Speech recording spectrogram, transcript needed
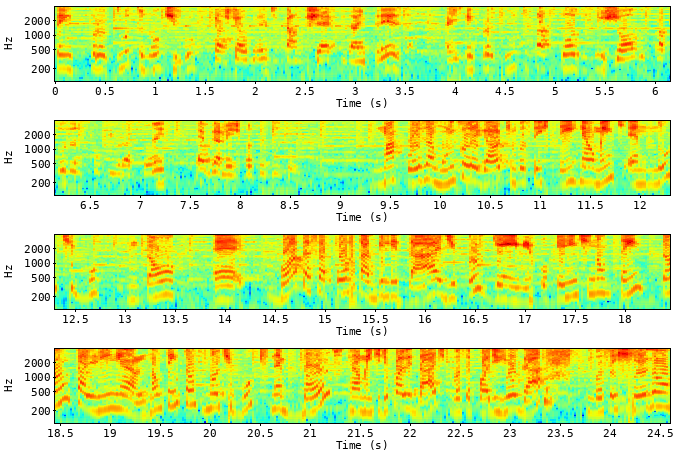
tem produto notebook, que eu acho que é o grande carro-chefe da empresa. A gente tem produto para todos os jogos, para todas as configurações e, obviamente, para todos os bolsos uma coisa muito legal é que vocês têm realmente é notebooks. Então, é, bota essa portabilidade pro gamer, porque a gente não tem tanta linha, não tem tantos notebooks, né, bons, realmente de qualidade que você pode jogar e vocês chegam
